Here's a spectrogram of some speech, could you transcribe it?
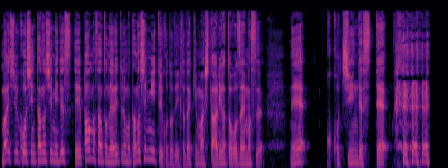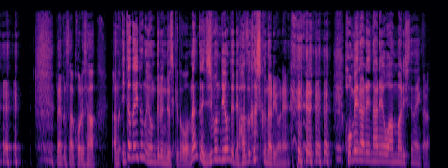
毎週更新楽しみです、えーパーマさんとのやりとりも楽しみということでいただきました。ありがとうございます。ね心地いいんですって。なんかさこれさあのいただいたの読んでるんですけどなんか自分で読んでて恥ずかしくなるよね。褒められ慣れをあんまりしてないから。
